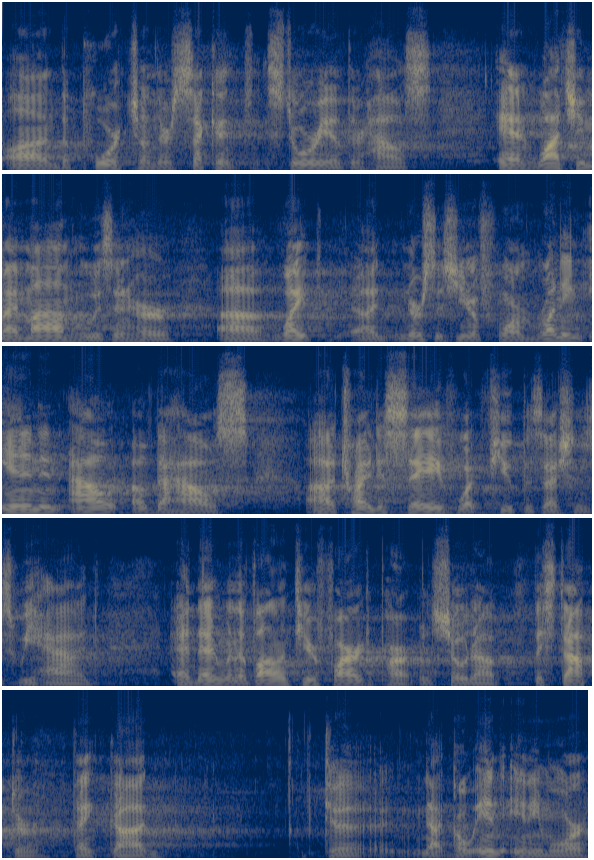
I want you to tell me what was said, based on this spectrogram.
on the porch on their second story of their house and watching my mom, who was in her uh, white uh, nurse's uniform, running in and out of the house, uh, trying to save what few possessions we had. And then when the volunteer fire department showed up, they stopped her, thank God to not go in anymore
